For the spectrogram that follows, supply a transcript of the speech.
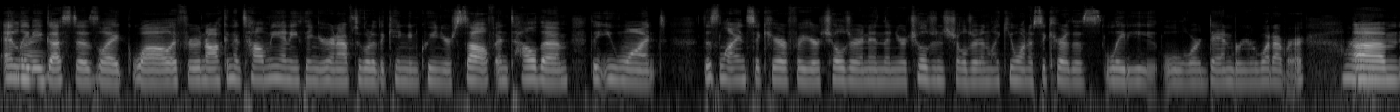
And Lady right. Augusta is like, well, if you're not going to tell me anything, you're going to have to go to the king and queen yourself and tell them that you want this line secure for your children and then your children's children like you want to secure this lady lord danbury or whatever right. um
